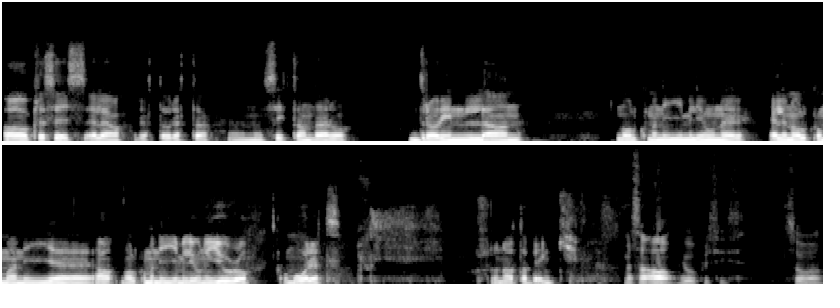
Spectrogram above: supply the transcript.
Ja, precis. Eller ja, rätta och rätta. Nu sitter han där och drar in lön 0,9 miljoner eller 0,9 ja, 0,9 miljoner euro om året från nöta bänk. Men så, ja, jo precis. Så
